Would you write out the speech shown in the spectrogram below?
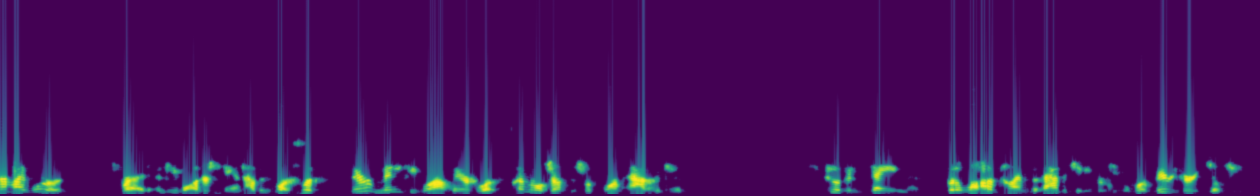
that my words spread and people understand how this works. Look, there are many people out there who are criminal justice reform advocates who have been saying this, but a lot of times they're advocating for people who are very, very guilty.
